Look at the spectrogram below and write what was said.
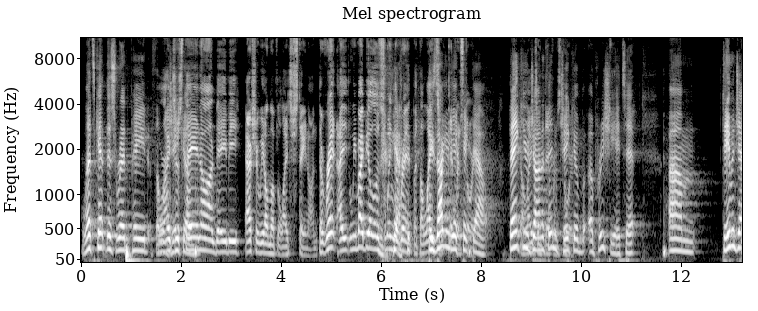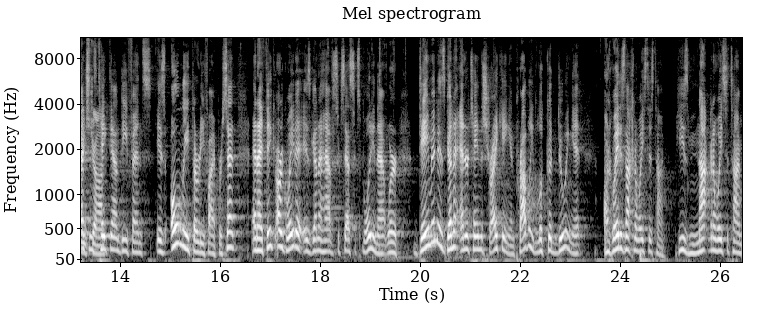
Let's get this red paid for The lights Jacob. are staying on, baby. Actually, we don't know if the lights are staying on. The rent, I, we might be able to swing the rent, but the lights. He's not going to get kicked out. Thank The you, lights are a Jonathan. Jacob appreciates it. Um, Damon Jackson's takedown defense is only 35%. And I think Argueta is going to have success exploiting that, where Damon is going to entertain the striking and probably look good doing it. Argueta's not going to waste his time. He's not going to waste the time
